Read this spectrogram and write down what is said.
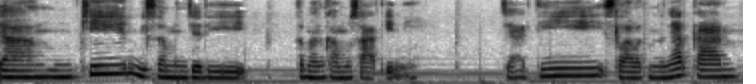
yang mungkin bisa menjadi teman kamu saat ini. Jadi, selamat mendengarkan.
